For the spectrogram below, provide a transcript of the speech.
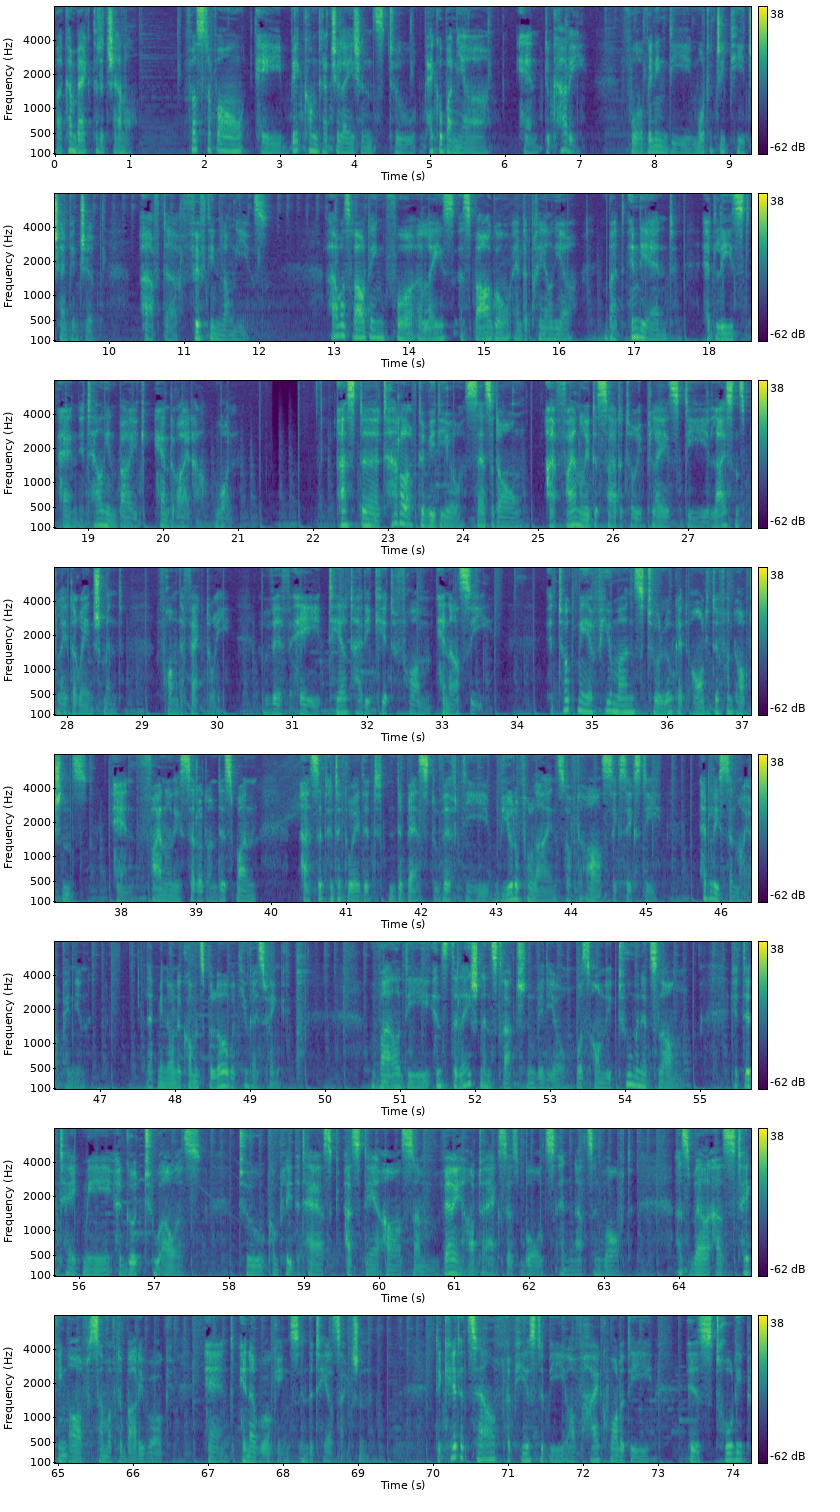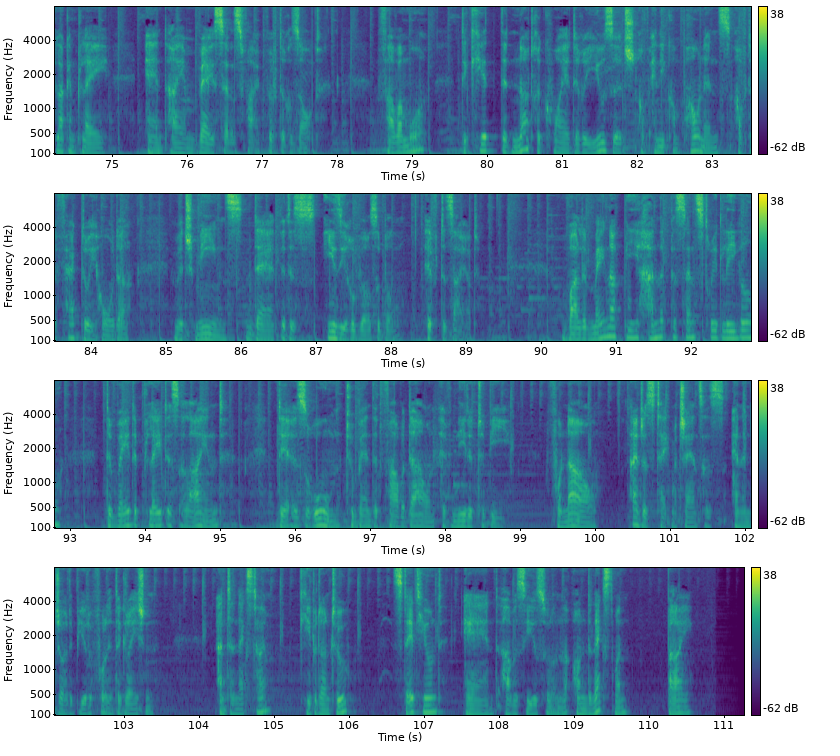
Welcome back to the channel. First of all, a big congratulations to Pecco Bagnaia and Ducati for winning the MotoGP championship after 15 long years. I was rooting for Aleix Espargaro and Aprilia, but in the end, at least an Italian bike and rider won. As the title of the video says it all, I finally decided to replace the license plate arrangement from the factory with a tail tidy kit from NRC. It took me a few months to look at all the different options and finally settled on this one as it integrated the best with the beautiful lines of the R660, at least in my opinion. Let me know in the comments below what you guys think. While the installation instruction video was only 2 minutes long, it did take me a good 2 hours to complete the task as there are some very hard to access bolts and nuts involved, as well as taking off some of the bodywork and inner workings in the tail section. The kit itself appears to be of high quality, is truly plug and play, and I am very satisfied with the result. Furthermore, the kit did not require the reusage of any components of the factory holder which means that it is easy reversible if desired. While it may not be 100% street legal, the way the plate is aligned, there is room to bend it farther down if needed to be. For now, I just take my chances and enjoy the beautiful integration. Until next time, keep it on two, stay tuned, and I will see you soon on the next one. Bye.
